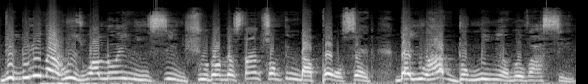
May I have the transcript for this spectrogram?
the believer who is wallowing in sin should understand something that Paul said that you have dominion over sin.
